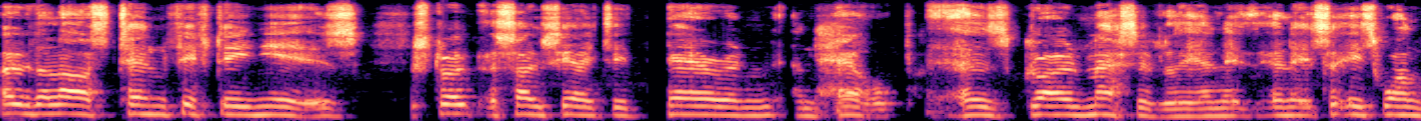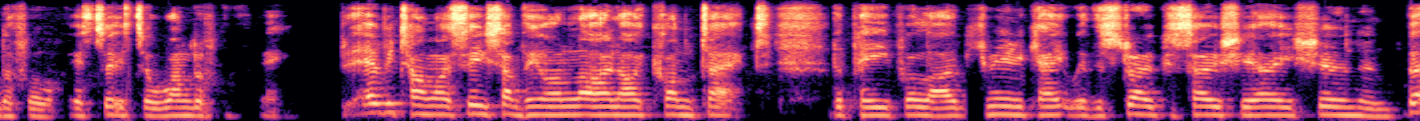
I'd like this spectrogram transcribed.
over the last 10, 15 years, stroke associated care and, and help has grown massively and it, and it's it's wonderful. It's it's a wonderful thing. Every time I see something online, I contact the people. I communicate with the Stroke Association, and but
